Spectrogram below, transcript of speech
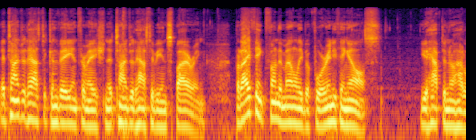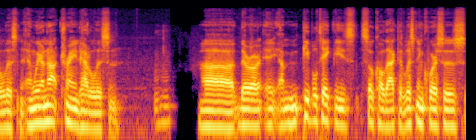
at times it has to convey information, at times it has to be inspiring. But I think fundamentally, before anything else, you have to know how to listen, and we are not trained how to listen. Mm-hmm. Uh, there are um, people take these so-called active listening courses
